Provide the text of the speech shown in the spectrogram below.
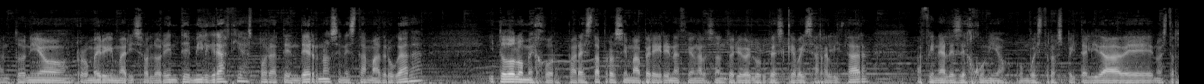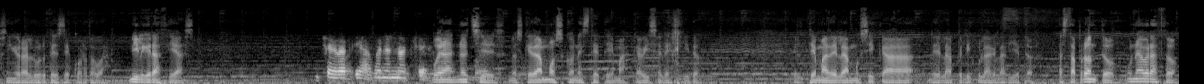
Antonio Romero y Marisol Lorente mil gracias por atendernos en esta madrugada y todo lo mejor para esta próxima peregrinación al Santuario de Lourdes que vais a realizar a finales de junio con vuestra hospitalidad de Nuestra Señora Lourdes de Córdoba. Mil gracias. Muchas gracias. Buenas noches. Buenas noches. Nos quedamos con este tema que habéis elegido el tema de la música de la película Gladiator. Hasta pronto, un abrazo.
